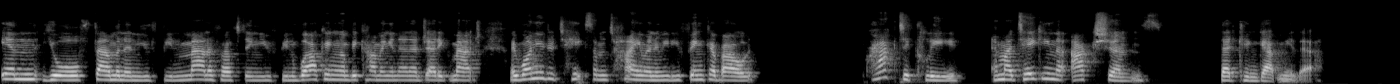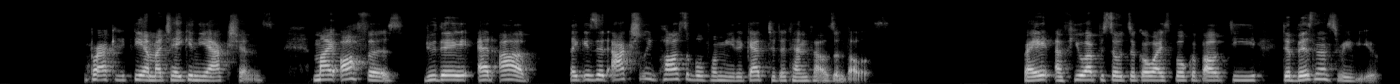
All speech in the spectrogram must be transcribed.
in your feminine, you've been manifesting, you've been working on becoming an energetic match, I want you to take some time and really think about practically am I taking the actions that can get me there? Practically, am I taking the actions? My offers, do they add up? Like, is it actually possible for me to get to the $10,000? Right. A few episodes ago, I spoke about the, the business review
